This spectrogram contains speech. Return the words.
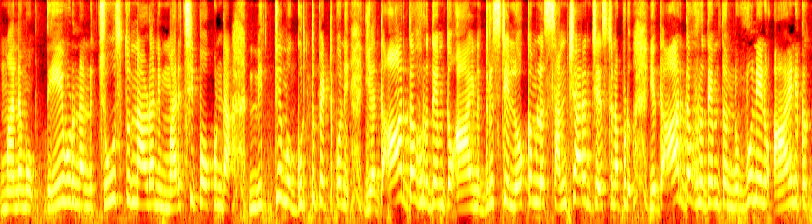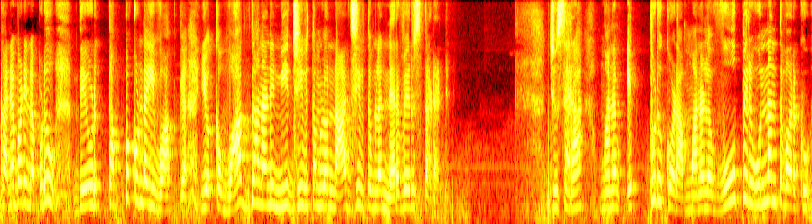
మనము దేవుడు నన్ను చూస్తున్నాడు అని మర్చిపోకుండా నిత్యము గుర్తు పెట్టుకొని యథార్థ హృదయంతో ఆయన దృష్టి లోకంలో సంచారం చేస్తున్నప్పుడు యథార్థ హృదయంతో నువ్వు నేను ఆయనకు కనబడినప్పుడు దేవుడు తప్పకుండా ఈ వాక్య ఈ యొక్క వాగ్దానాన్ని నీ జీవితంలో నా జీవితంలో నెరవేరుస్తాడండి. చూసారా? మనం ఎప్పుడు కూడా మనలో ఊపిరి ఉన్నంత వరకు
